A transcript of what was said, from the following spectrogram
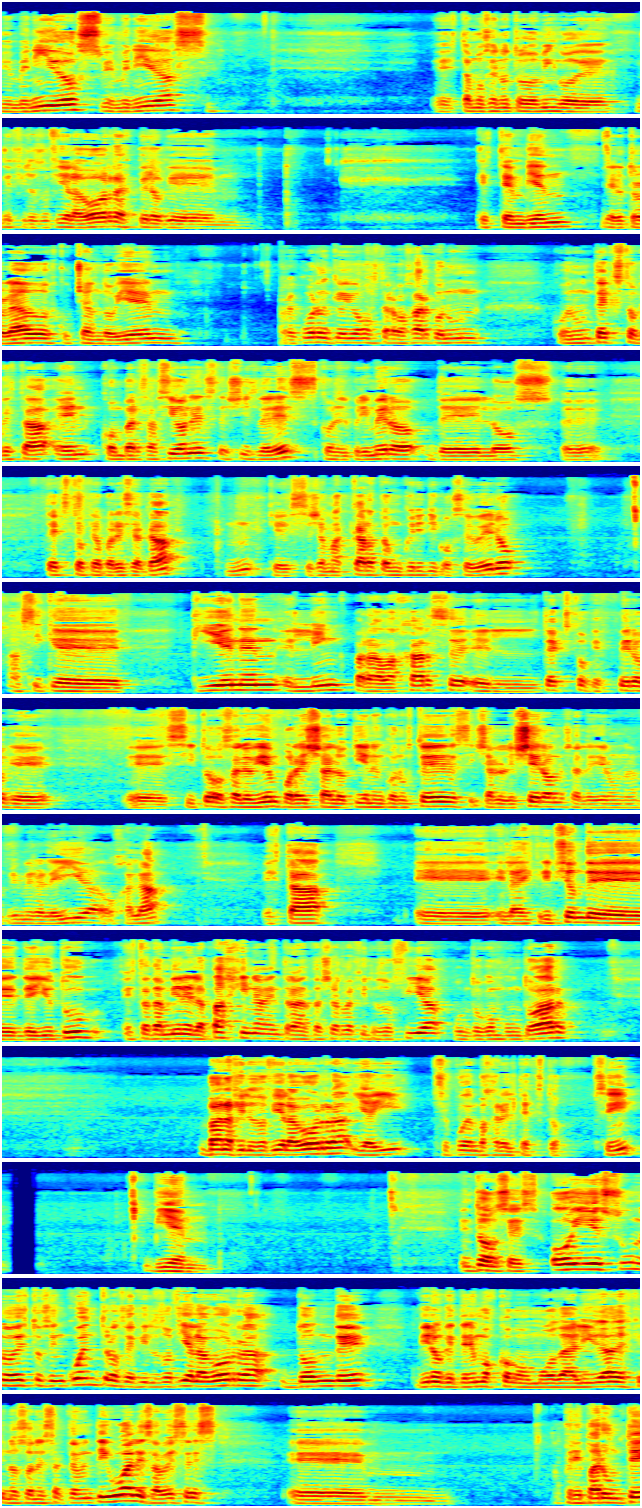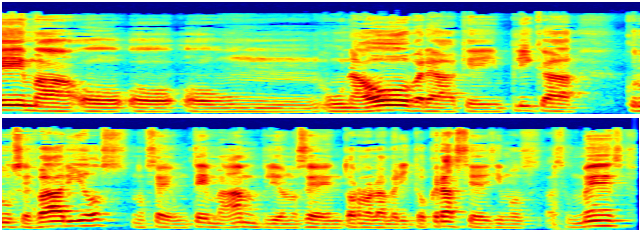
Bienvenidos, bienvenidas. Estamos en otro domingo de, Filosofía a la Gorra. Espero que, que estén bien del otro lado, escuchando bien. Recuerden que hoy vamos a trabajar con un, con un texto que está en Conversaciones de Gilles con el primero de los eh, textos que aparece acá, que se llama Carta a un crítico severo. Así que tienen el link para bajarse el texto que espero que eh, si todo salió bien, por ahí ya lo tienen con ustedes y ya lo leyeron, ya le dieron una primera leída, ojalá. Está eh, en la descripción de, YouTube, está también en la página, entran a tallerdefilosofía.com.ar, van a Filosofía la Gorra y ahí se pueden bajar el texto, ¿sí? Bien. Entonces, hoy es uno de estos encuentros de Filosofía la Gorra donde vieron que tenemos como modalidades que no son exactamente iguales, a veces eh, prepara un tema o, una obra que implica cruces varios, no sé, un tema amplio, no sé, en torno a la meritocracia, decimos hace un mes.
